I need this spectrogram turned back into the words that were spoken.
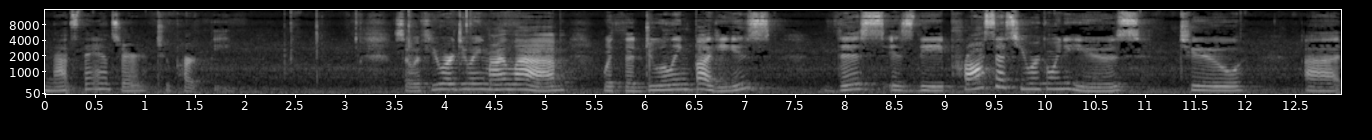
And that's the answer to part B. So if you are doing my lab with the dueling buggies, this is the process you are going to use to uh,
